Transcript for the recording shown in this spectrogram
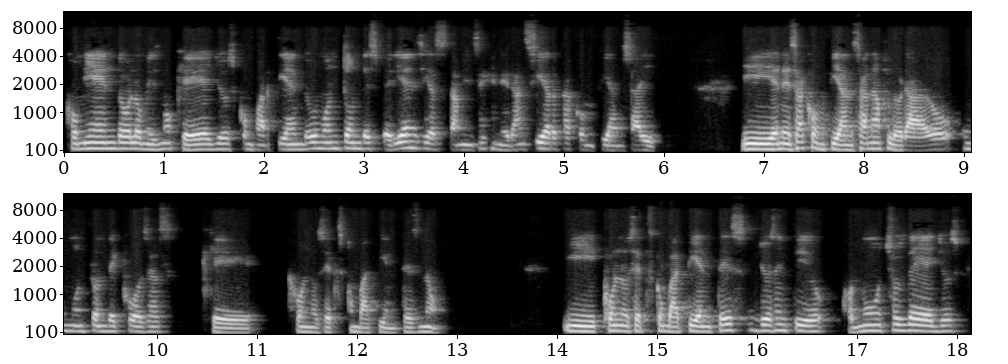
comiendo lo mismo que ellos, compartiendo un montón de experiencias, también se generan cierta confianza ahí. Y en esa confianza han aflorado un montón de cosas que con los excombatientes no. Y con los excombatientes yo he sentido con muchos de ellos,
